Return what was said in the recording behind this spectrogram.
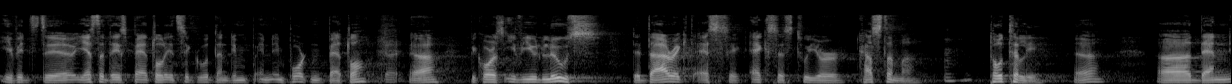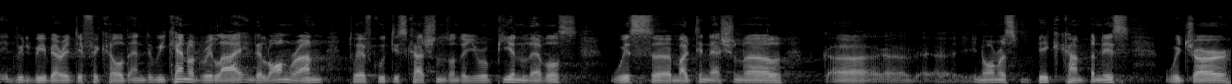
If it's the yesterday's battle, it's a good and an important battle. Okay. Yeah, because if you lose the direct access to your customer mm -hmm. totally, yeah, uh, then it will be very difficult. And we cannot rely in the long run to have good discussions on the European levels with uh, multinational enormous big companies which are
